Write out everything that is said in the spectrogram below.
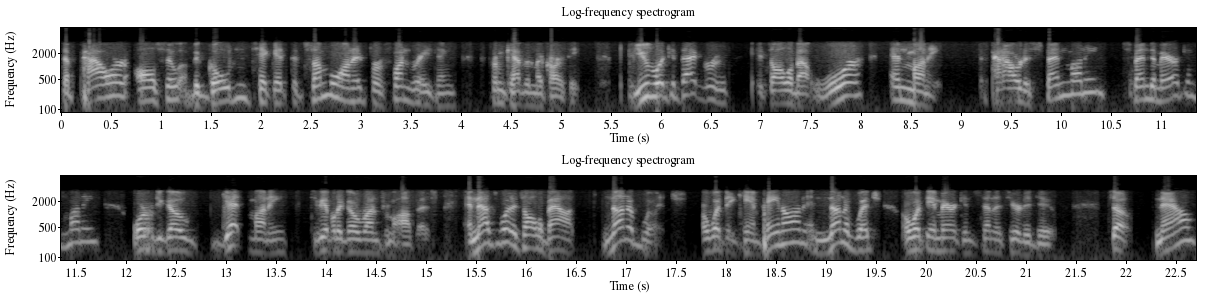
The power also of the golden ticket that some wanted for fundraising from Kevin McCarthy. If you look at that group, it's all about war and money. The power to spend money, spend Americans' money, or to go get money to be able to go run from office. And that's what it's all about, none of which are what they campaign on, and none of which are what the Americans sent us here to do. So now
